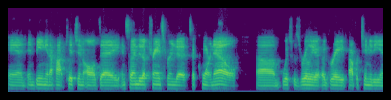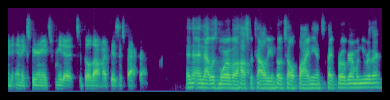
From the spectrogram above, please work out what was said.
and, and being in a hot kitchen all day. And so I ended up transferring to, to Cornell, um, which was really a, a great opportunity and, and, experience for me to, to build out my business background. And, and that was more of a hospitality and hotel finance type program when you were there?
